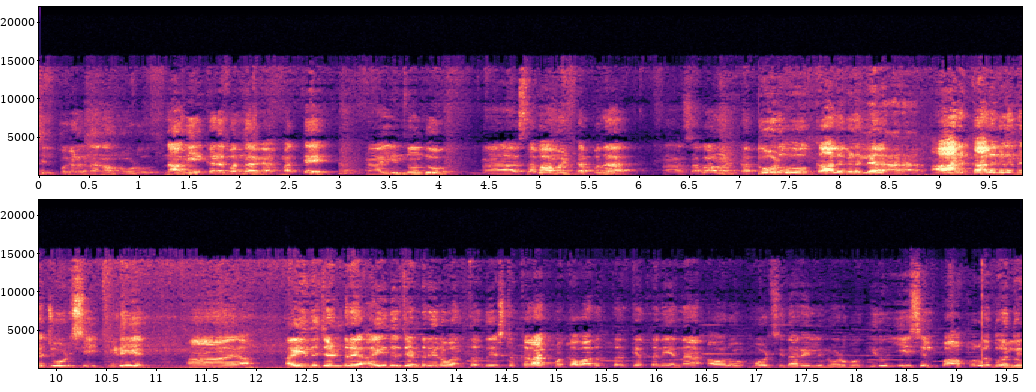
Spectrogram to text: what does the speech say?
ಶಿಲ್ಪಗಳನ್ನ ನಾವು ನೋಡಬಹುದು ನಾವು ಈ ಕಡೆ ಬಂದಾಗ ಮತ್ತೆ ಇನ್ನೊಂದು ಸಭಾ ಮಂಟಪದ ಸಭಾ ಮಂಟಪ ಏಳು ಕಾಲಗಳಲ್ಲಿ ಆರು ಕಾಲಗಳನ್ನ ಜೋಡಿಸಿ ಇಡೀ ಐದು ಜನರೇ ಐದು ಜನರು ಇರುವಂತದ್ದು ಎಷ್ಟು ಕಲಾತ್ಮಕವಾದಂತ ಕೆತ್ತನೆಯನ್ನ ಅವರು ಮೂಡಿಸಿದ್ದಾರೆ ಇಲ್ಲಿ ನೋಡಬಹುದು. ಇದು ಈ ಶಿಲ್ಪ ಅಪೂರ್ವದ ಒಂದು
